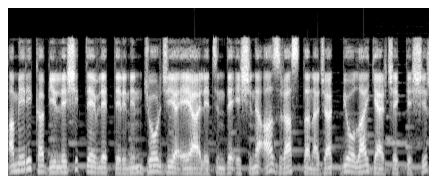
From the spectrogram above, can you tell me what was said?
Amerika Birleşik Devletleri'nin Georgia eyaletinde eşine az rastlanacak bir olay gerçekleşir.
